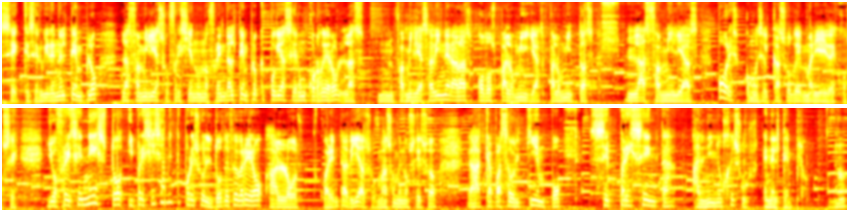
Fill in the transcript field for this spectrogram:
servir en el templo, las familias ofrecían una ofrenda al templo que podía ser un cordero, las mm, familias adineradas, o dos palomillas, palomitas, las familias pobres, como es el caso de María y de José. Y ofrecen esto, y precisamente por eso el 2 de febrero, a los 40 días o más o menos eso, ah, que ha pasado el tiempo, se presenta al niño Jesús en el templo. ¿no?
